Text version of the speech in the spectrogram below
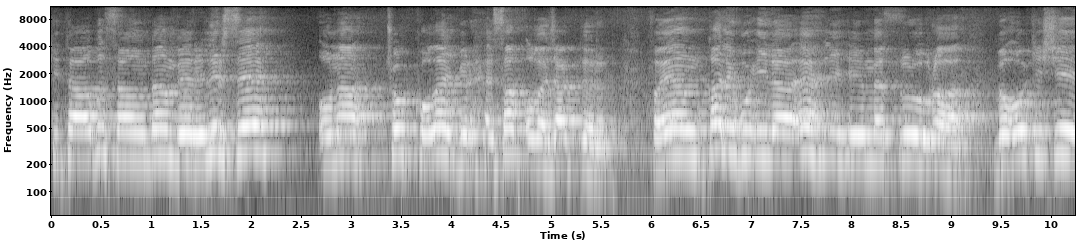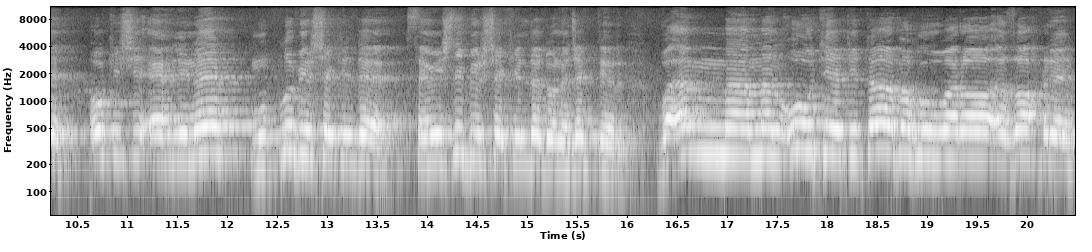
kitabı sağından verilirse ona çok kolay bir hesap olacaktır. فَيَنْقَلِبُ ila ehlihi mesrura ve o kişi o kişi ehline mutlu bir şekilde, sevinçli bir şekilde dönecektir. Ve emma men utiye kitabehu vera zahri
